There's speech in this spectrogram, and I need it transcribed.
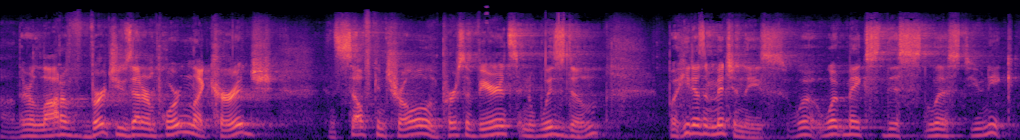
Uh, there are a lot of virtues that are important, like courage and self control and perseverance and wisdom, but he doesn't mention these. What, what makes this list unique?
